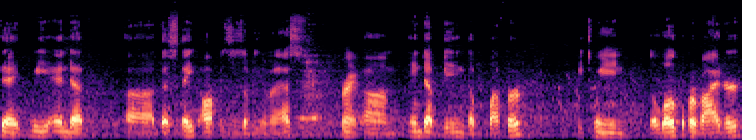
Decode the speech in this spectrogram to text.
that we end up, uh, the state offices of EMS Right. um, end up being the buffer between the local provider,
